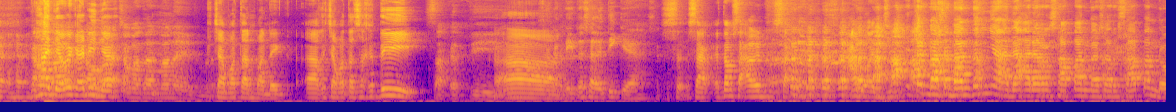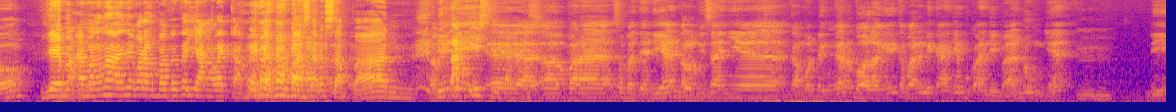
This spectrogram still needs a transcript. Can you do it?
Nah, aja we kadinya. Kecamatan mana itu? Bro? Kecamatan Pandeg, eh, Kecamatan Saketi. Saketi. Ah, seperti itu seletik ya sa- sa- itu saat aduh anjing. Ini kan bahasa Bantennya ada ada resapan bahasa resapan dong Ya emang emang nanya orang Banten teh yang lek kabeh bahasa resapan. Tapi Ditakis, eh, eh, para sobat jadian kalau misalnya kamu dengar Bolang ini kemarin nikahnya bukan di Bandung ya, di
